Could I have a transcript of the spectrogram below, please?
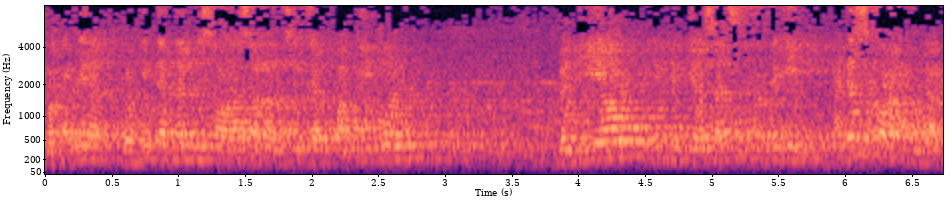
Makanya baginda Nabi SAW sejak pagi pun beliau punya kebiasaan seperti ini. Ada seorang budak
